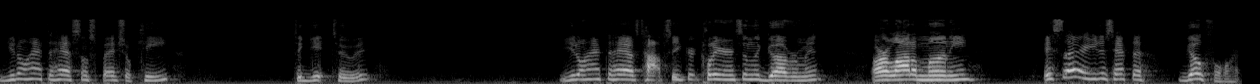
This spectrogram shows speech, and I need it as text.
You don't have to have some special key to get to it. You don't have to have top secret clearance in the government or a lot of money. It's there. You just have to go for it.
